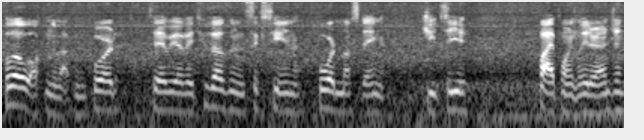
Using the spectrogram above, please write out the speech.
Hello, welcome to Maclin Ford. Today we have a 2016 Ford Mustang GT 5.0 liter engine,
